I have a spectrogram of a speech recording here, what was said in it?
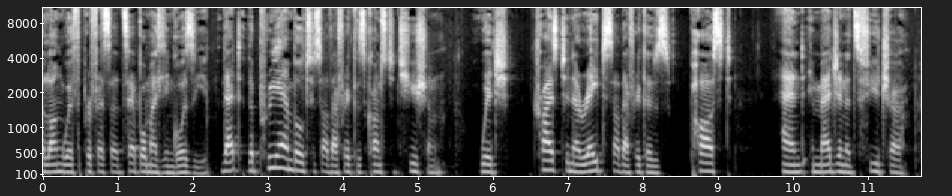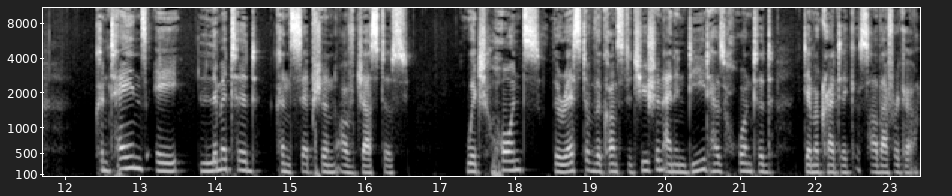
along with Professor Tshepo Madlingozi, that the preamble to South Africa's constitution, which tries to narrate South Africa's past and imagine its future contains a limited conception of justice, which haunts the rest of the Constitution and indeed has haunted democratic South Africa.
